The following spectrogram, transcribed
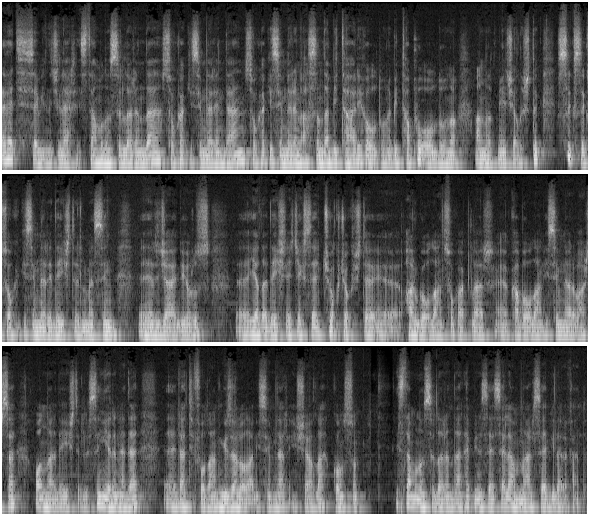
Evet sevgili dinleyiciler İstanbul'un sırlarında sokak isimlerinden sokak isimlerin aslında bir tarih olduğunu, bir tapu olduğunu anlatmaya çalıştık. Sık sık sokak isimleri değiştirilmesin e, rica ediyoruz. E, ya da değiştirecekse çok çok işte e, argo olan sokaklar, e, kaba olan isimler varsa onlar değiştirilsin. Yerine de e, latif olan, güzel olan isimler inşallah konsun. İstanbul'un sırlarından hepinize selamlar, sevgiler efendim.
